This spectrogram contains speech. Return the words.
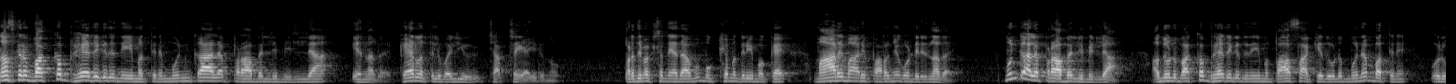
നമസ്കാരം. വക്കം ഭേദഗതി നിയമത്തിന് മുൻകാല പ്രാബല്യമില്ല എന്നത് കേരളത്തിൽ വലിയൊരു ചർച്ചയായിരുന്നു. പ്രതിപക്ഷ നേതാവും മുഖ്യമന്ത്രിയുമൊക്കെ മാറി മാറി പറഞ്ഞുകൊണ്ടിരുന്നത് മുൻകാല പ്രാബല്യമില്ല. അതുകൊണ്ട് വക്കം ഭേദഗതി നിയമം പാസ്സാക്കിയതുകൊണ്ട് മുനമ്പത്തിന് ഒരു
